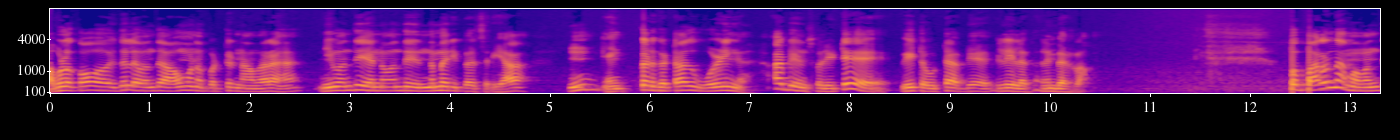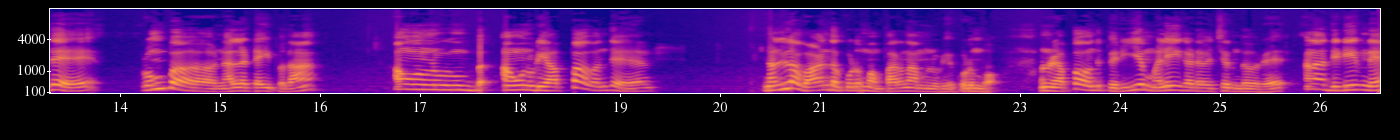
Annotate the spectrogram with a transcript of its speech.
அவ்வளோ கோ இதில் வந்து அவமானப்பட்டு நான் வரேன். நீ வந்து என்னை வந்து இந்த மாதிரி பேசுறியா? ம் எக்கடு கட்டாவது ஒழிங்க அப்படின்னு சொல்லிட்டு வீட்டை விட்டு அப்படியே வெளியில் கிளம்பிடுறான் இப்போ பரந்தாமன் வந்து ரொம்ப நல்ல டைப்பு தான். அவன் அவனுடைய அப்பா வந்து நல்லா வாழ்ந்த குடும்பம் பரந்தாமனுடைய குடும்பம். அவனுடைய அப்பா வந்து பெரிய மளிகை கடை வச்சுருந்தவர். ஆனால் திடீர்னு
